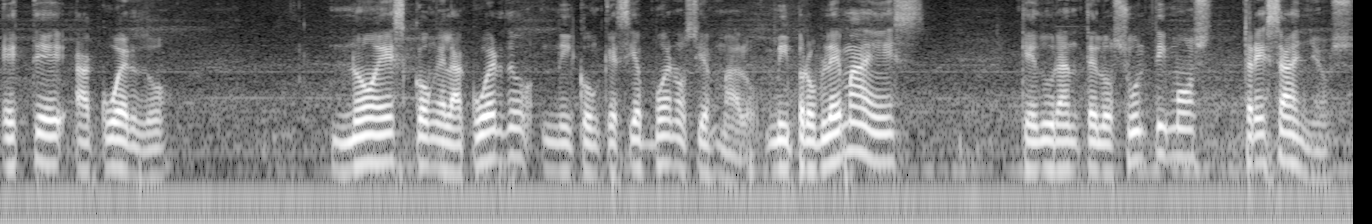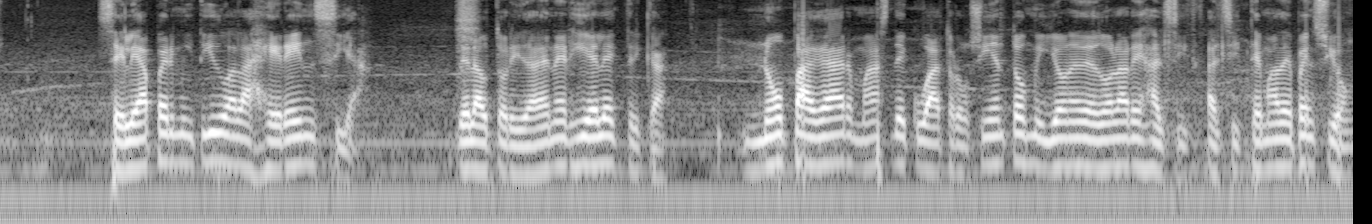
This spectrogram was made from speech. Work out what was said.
este acuerdo no es con el acuerdo ni con que si es bueno o si es malo. Mi problema es que durante los últimos tres años se le ha permitido a la gerencia de la Autoridad de Energía Eléctrica no pagar más de 400 millones de dólares al, al sistema de pensión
